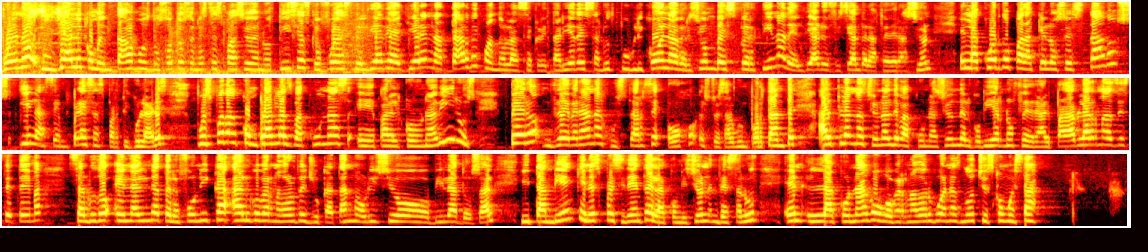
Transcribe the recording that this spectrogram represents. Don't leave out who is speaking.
Speaker 1: Bueno, y ya le comentábamos nosotros en este espacio de noticias que fue hasta el día de ayer en la tarde cuando la Secretaría de Salud publicó en la versión vespertina del Diario Oficial de la Federación el acuerdo para que los estados y las empresas particulares pues puedan comprar las vacunas eh, para el coronavirus, pero deberán ajustarse, ojo, esto es algo importante, al Plan Nacional de Vacunación del Gobierno Federal. Para hablar más de este tema, saludo en la línea telefónica al gobernador de Yucatán, Mauricio Vila Dosal, y también quien es presidente de la Comisión de Salud en la CONAGO. Gobernador, buenas noches, ¿cómo está?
